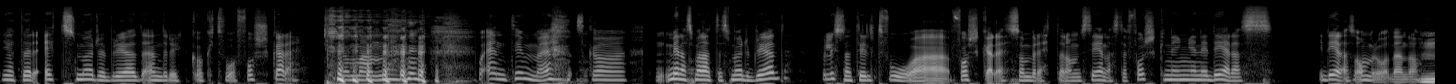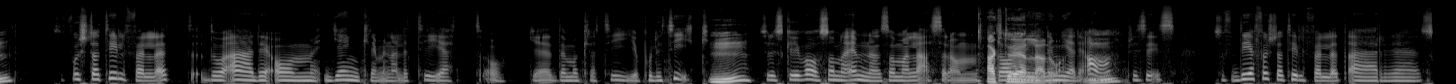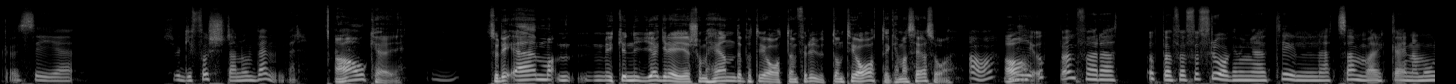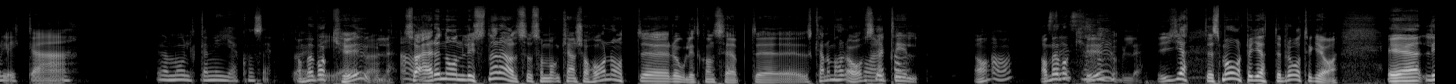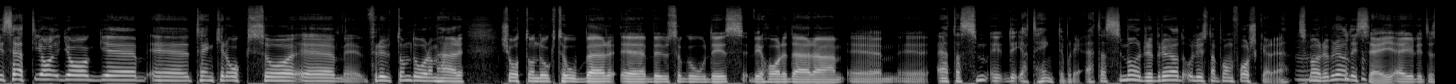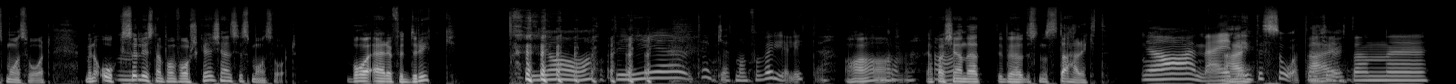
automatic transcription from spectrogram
Det heter Ett smörrebröd, en dryck och två forskare. Så man på en timme ska, medan man äter smörrebröd, få lyssna till två eh, forskare som berättar om senaste forskningen i deras, i deras områden. Då. Mm. Så första tillfället då är det om gängkriminalitet och eh, demokrati och politik. Mm. Så det ska ju vara sådana ämnen som man läser om Aktuella då? Mm. Ja, precis. Så det första tillfället är, eh, ska vi se, 21 november. Ja, okej. Så det är mycket nya grejer som händer på teatern förutom teater, kan man säga så? Ja, Ja. vi är öppen för, att, öppen för förfrågningar till att samverka inom olika, inom olika nya koncept. Ja, men vad kul! Ja. Så är det någon lyssnare alltså som kanske har något eh, roligt koncept eh, så kan de höra av Bara sig kom. till... Ja, Ja men vad kul! Jättesmart och jättebra tycker jag. Eh, Lisette, jag, jag eh, eh, tänker också, eh, förutom då de här 28 oktober, eh, bus och godis, vi har det där, eh, eh, äta jag tänkte på det, äta smörrebröd och lyssna på en forskare. Mm. Smörrebröd i sig är ju lite småsvårt, men också Mm. lyssna på en forskare känns ju småsvårt. Vad är det för dryck? ja, det tänker jag att man får välja lite. Ja, kommer. jag bara Ja. kände att det behövdes något starkt. Ja, nej, det Nej. är inte så tänker jag, utan eh,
